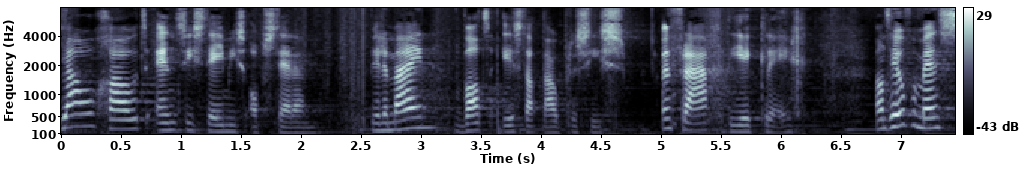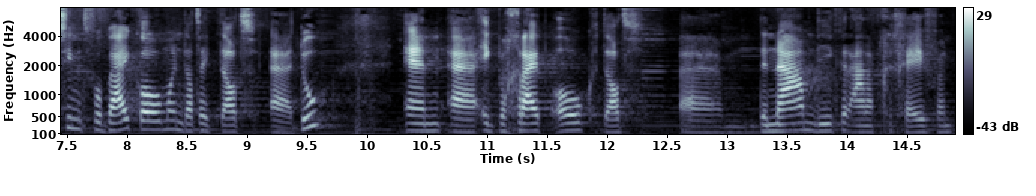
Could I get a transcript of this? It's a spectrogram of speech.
Jouw goud en systemisch opstellen. Willemijn, wat is dat nou precies? Een vraag die ik kreeg. Want heel veel mensen zien het voorbij komen dat ik dat uh, doe. En uh, ik begrijp ook dat um, de naam die ik eraan heb gegeven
